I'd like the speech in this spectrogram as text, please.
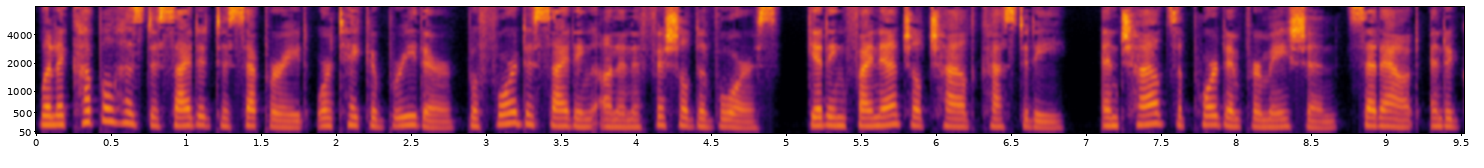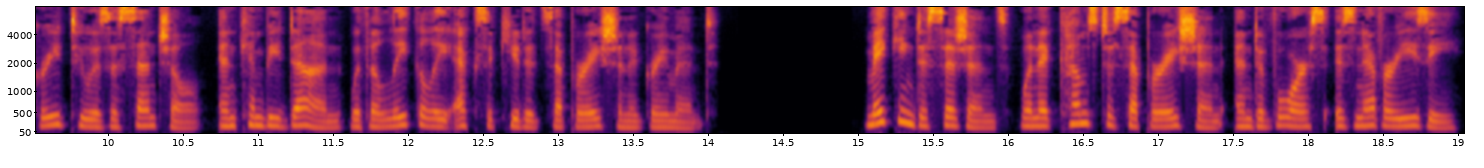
When a couple has decided to separate or take a breather before deciding on an official divorce, getting financial child custody and child support information set out and agreed to is essential and can be done with a legally executed separation agreement. Making decisions when it comes to separation and divorce is never easy.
